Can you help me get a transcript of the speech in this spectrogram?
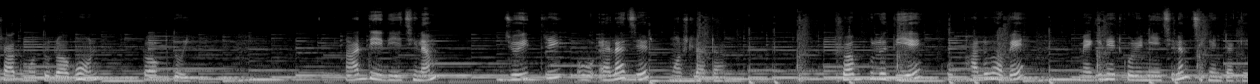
স্বাদ মতো লবণ, টক দই। আর দিয়ে দিয়েছিলাম জয়িত্রী ও এলাচের মশলাটা। সবগুলো দিয়ে খুব ভালোভাবে ম্যাগিনেট করে নিয়েছিলাম চিকেনটাকে।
